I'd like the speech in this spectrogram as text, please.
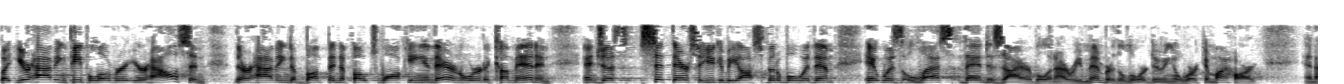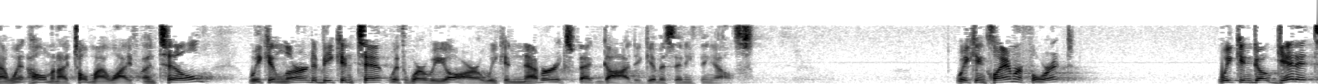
but you're having people over at your house and they're having to bump into folks walking in there in order to come in and, and just sit there so you can be hospitable with them. It was less than desirable. And I remember the Lord doing a work in my heart. And I went home and I told my wife, until we can learn to be content with where we are, we can never expect God to give us anything else. We can clamor for it. We can go get it.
